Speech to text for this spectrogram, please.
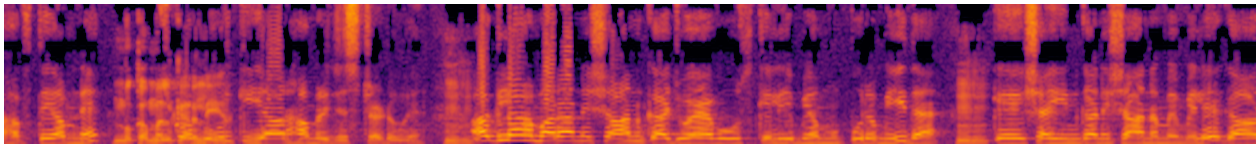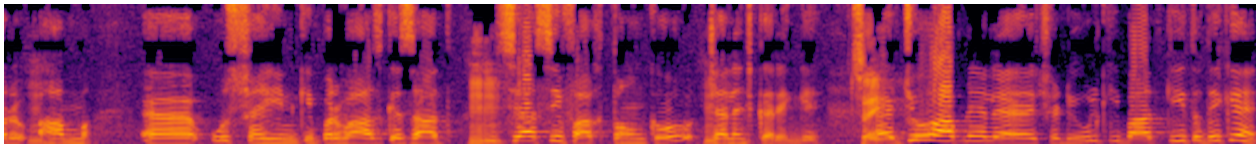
हफ़्ते हमने मुकम्मल कर लिया। किया और हम रजिस्टर्ड हुए। हम्म। अगला हमारा निशान का जो है वो उसके लिए भी हम पूरी उम्मीद है हम्म। कि शहीन का निशान हमें मिलेगा और हम आ, उस शहीन की परवाज के साथ सियासी फाख्तों को चैलेंज करेंगे। जो आपने शेड्यूल की बात की तो देखें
